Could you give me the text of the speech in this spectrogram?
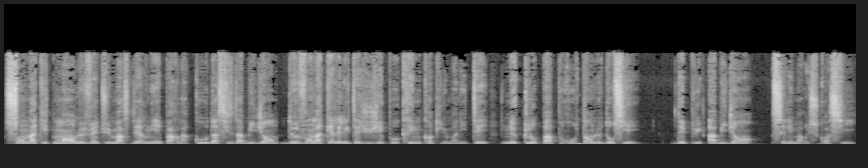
Son acquittement le 28 mars dernier par la Cour d'assises d'Abidjan, devant laquelle elle était jugée pour crime contre l'humanité, ne clôt pas pour autant le dossier. Depuis Abidjan, c'est les Marus Kwasi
